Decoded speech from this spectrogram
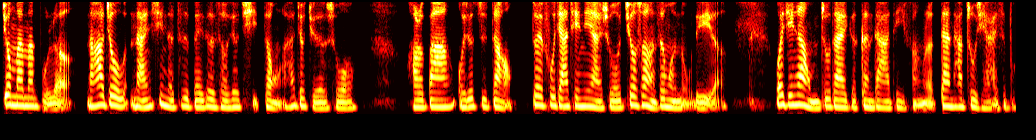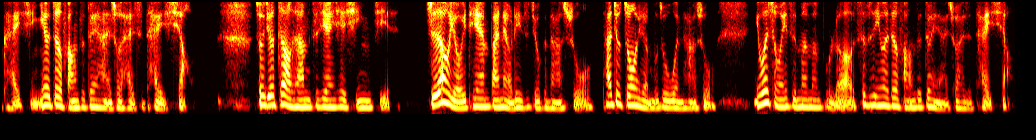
就闷闷不乐，然后就男性的自卑这个时候就启动了，他就觉得说，好了吧，我就知道，对富家千金来说，就算我这么努力了，我已经让我们住在一个更大的地方了，但他住起来还是不开心，因为这个房子对他来说还是太小，所以就造成他们之间一些心结。直到有一天，白鸟栗子就跟他说，他就终于忍不住问他说：“你为什么一直闷闷不乐？是不是因为这个房子对你来说还是太小？”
